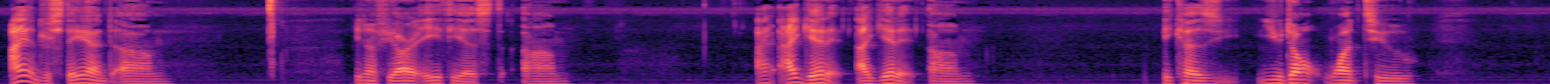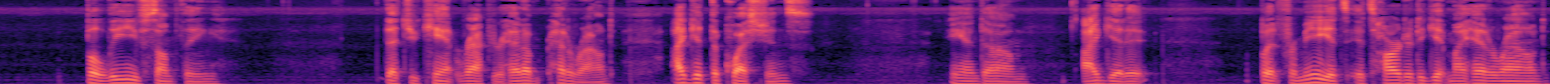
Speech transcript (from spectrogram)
I understand, um, you know, if you are an atheist, um, I, I get it. I get it. Um, because you don't want to believe something that you can't wrap your head up, head around. I get the questions, and um, I get it, but for me, it's it's harder to get my head around.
